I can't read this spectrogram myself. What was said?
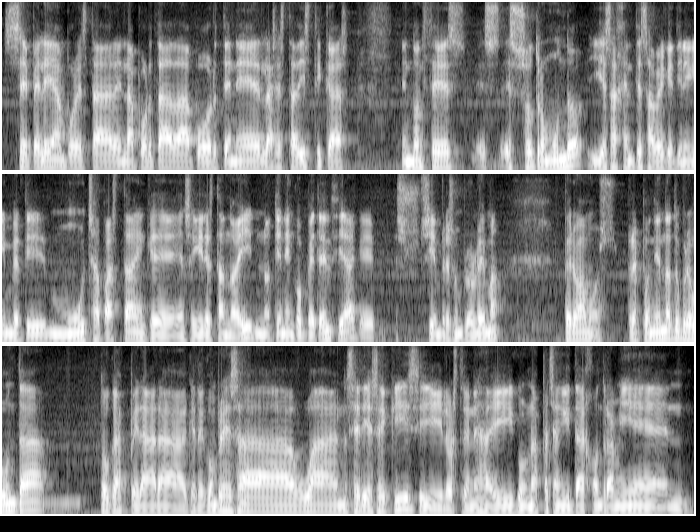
se pelean por estar en la portada, por tener las estadísticas. Entonces es, es, otro mundo y esa gente sabe que tiene que invertir mucha pasta en, que, en seguir estando ahí. No tienen competencia, que siempre es un problema. Pero vamos, respondiendo a tu pregunta, toca esperar a que te compres esa One Series X y los trenes ahí con unas pachanguitas contra mí en,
